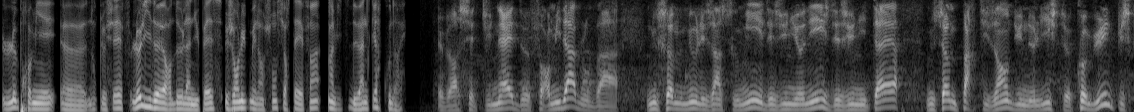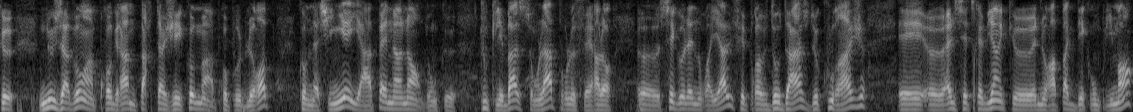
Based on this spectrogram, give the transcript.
le premier, euh, donc le chef, le leader de la NUPES, Jean-Luc Mélenchon sur TF1, invité de Anne-Claire Coudray. Eh ben, c'est une aide formidable. Nous sommes, nous les insoumis, des unionistes, des unitaires. Nous sommes partisans d'une liste commune puisque nous avons un programme partagé commun à propos de l'Europe qu'on a signé il y a à peine un an. Donc euh, toutes les bases sont là pour le faire. Alors euh, Ségolène Royal fait preuve d'audace, de courage, et euh, elle sait très bien qu'elle n'aura pas que des compliments.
